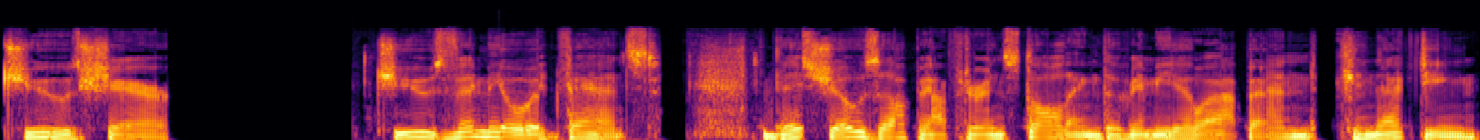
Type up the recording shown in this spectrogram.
Choose Share. Choose Vimeo Advanced. This shows up after installing the Vimeo app and connecting.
